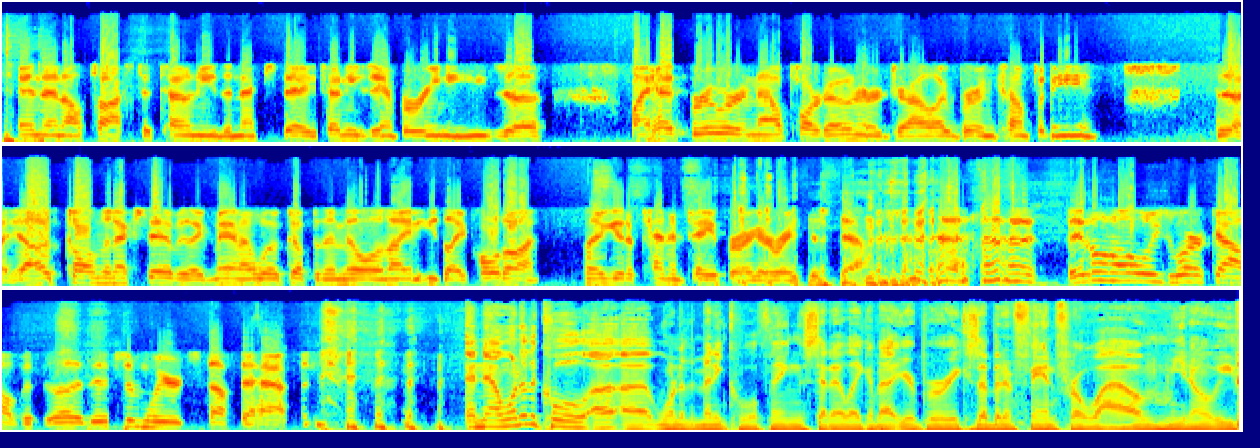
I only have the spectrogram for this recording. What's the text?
and then I'll talk to Tony the next day. Tony Zamperini, he's uh, my head brewer and now part owner of Draai Laag Brewing Company. And uh, I'll call him the next day. I'll be like, "Man, I woke up in the middle of the night." He's like, "Hold on." Let me get a pen and paper. I got to write this down. they don't always work out, but uh, there's some weird stuff that happens. And now, one of the cool, uh, uh, one of the many cool things that I like about your brewery, because I've been a fan for a while. You know, we've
